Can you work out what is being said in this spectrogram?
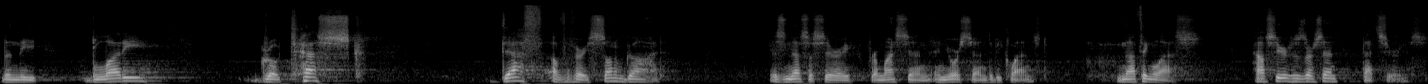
than the bloody, grotesque death of the very Son of God is necessary for my sin and your sin to be cleansed. Nothing less. How serious is our sin? That's serious.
